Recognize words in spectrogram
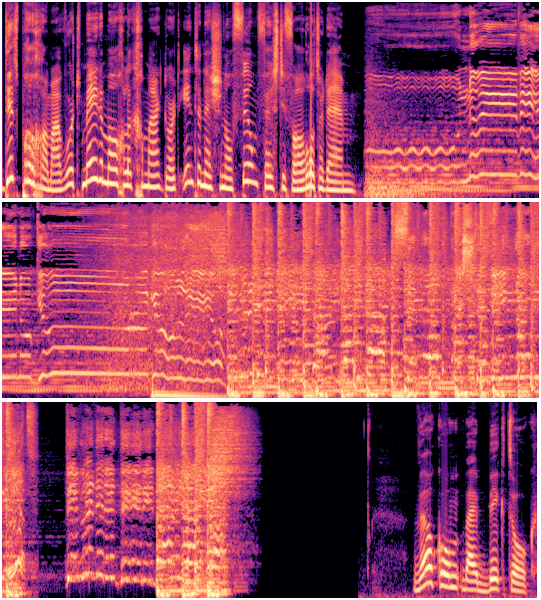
Dit programma wordt mede mogelijk gemaakt door het International Film Festival Rotterdam. Welkom bij Big Talk.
